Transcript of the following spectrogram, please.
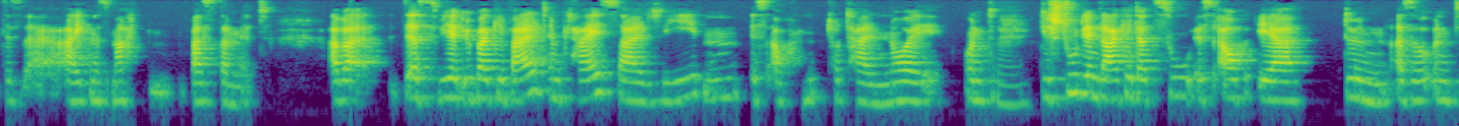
das Ereignis macht was damit. Aber dass wir über Gewalt im Kreissaal reden, ist auch total neu. Und mhm. die Studienlage dazu ist auch eher dünn. Also, und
